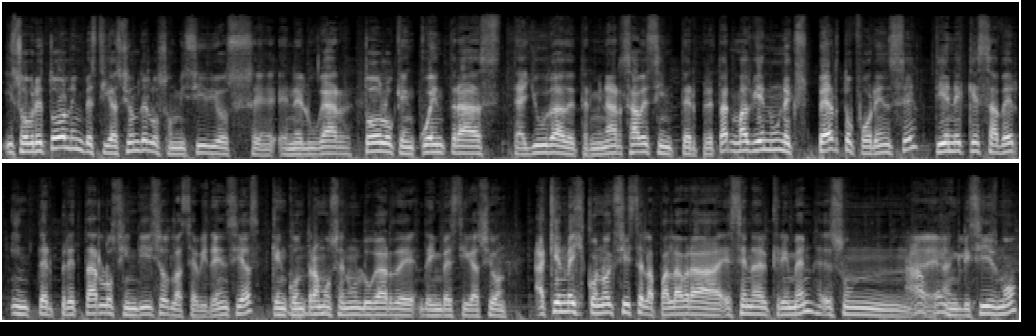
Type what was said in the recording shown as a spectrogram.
y sobre todo la investigación de los homicidios en el lugar, todo lo que encuentras te ayuda a determinar, sabes interpretar, más bien un experto forense tiene que saber interpretar los indicios, las evidencias que encontramos en un lugar de investigación. Aquí en México no existe la palabra escena del crimen, es un ah, eh, anglicismo.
